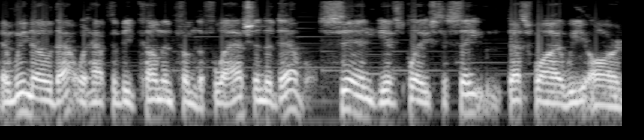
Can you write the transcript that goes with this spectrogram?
And we know that would have to be coming from the flesh and the devil. Sin gives place to Satan. That's why we are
